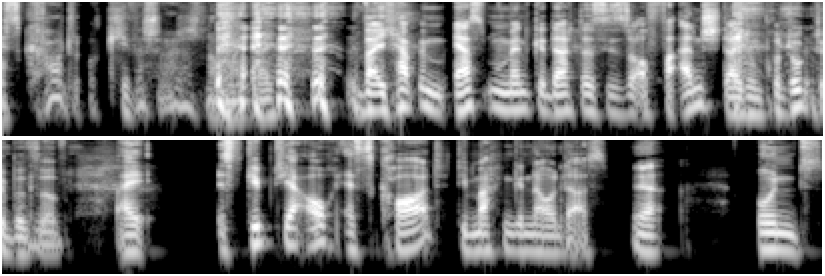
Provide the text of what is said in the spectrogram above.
Escort, okay, was war das nochmal? Weil ich habe im ersten Moment gedacht, dass sie so auf Veranstaltungen Produkte bewirbt. Weil es gibt ja auch Escort, die machen genau das. Ja. Und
